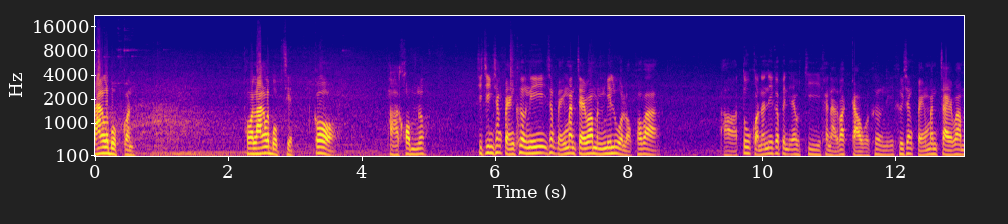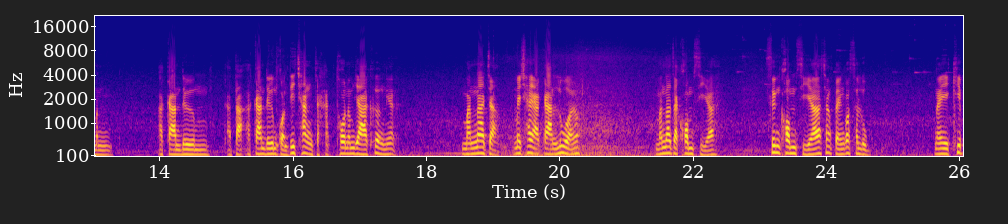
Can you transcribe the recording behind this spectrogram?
ล้างระบบก่อน พอล้างระบบเสร็จก็ผ่าคอมเนาะจริงๆ ช่างแปงเครื่องนี้ช่างแปงมั่นใจว่ามันไม่รั่วหรอกเพราะว่าาตู้ก่อนนั้นนี่ก็เป็น LG ขนาดว่าเก่ากว่าเครื่องนี้ คือช่างแปงมั่นใจว่ามันอาการเดิมอาตราอาการเดิมก่อนที่ช่างจะหักท่อน้ำยาเครื่องเนี้ยมันน่าจะไม่ใช่อาการรั่วเนาะมันน่าจะคอมเสีย ซึ่งคอมเสียช่างแปลงก็สรุปในคลิป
